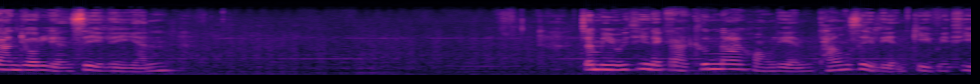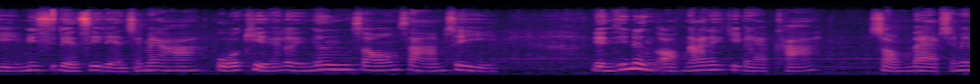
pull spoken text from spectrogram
การโยนเหรียญ4เหรียญจะมีวิธีในการขึ้นหน้าของเหรียญทั้ง4เหรียญกี่วิธี มีเหรียญ4เหรียญใช่ไหมคะครูก็ขีดให้เลย 1 2 3 4 เหรียญที่ 1 ออกหน้าได้กี่แบบคะ 2 แบบใช่ไหม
